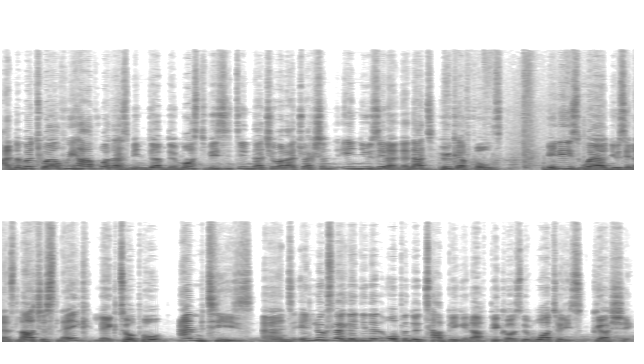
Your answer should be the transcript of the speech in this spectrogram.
At number 12 we have what has been dubbed the most visited natural attraction in New Zealand and that's Huka Falls. It is where New Zealand's largest lake, Lake Taupo, empties and it looks like they didn't open the tap big enough because the water is gushing.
